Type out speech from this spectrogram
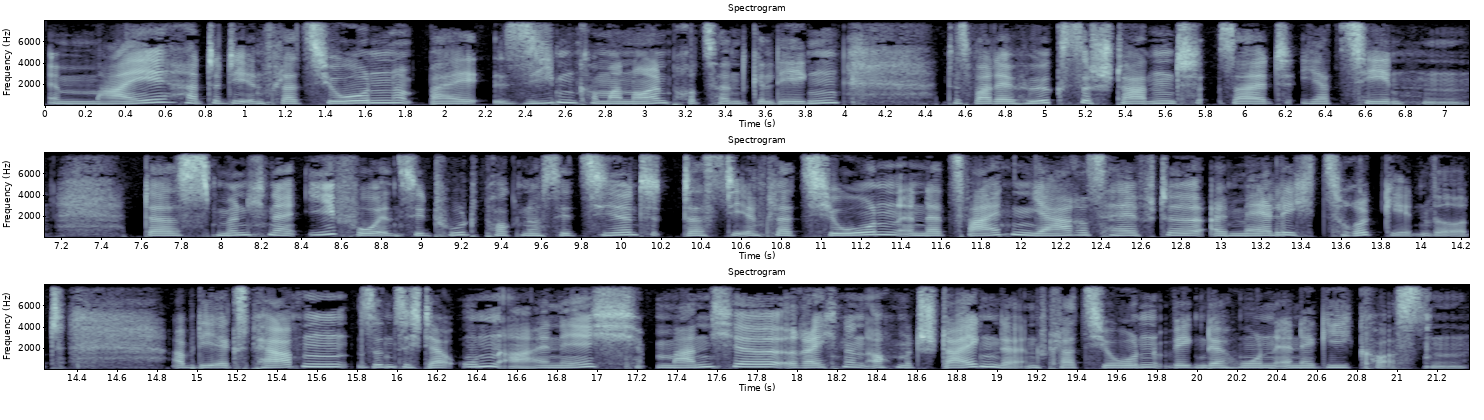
Im Mai hatte die Inflation bei 7,9 Prozent gelegen. Das war der höchste Stand seit Jahrzehnten. Das Münchner IFO-Institut prognostiziert, dass die Inflation in der zweiten Jahreshälfte allmählich zurückgehen wird. Aber die Experten sind sich da uneinig. Manche rechnen auch mit steigender Inflation wegen der hohen Energiekosten.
